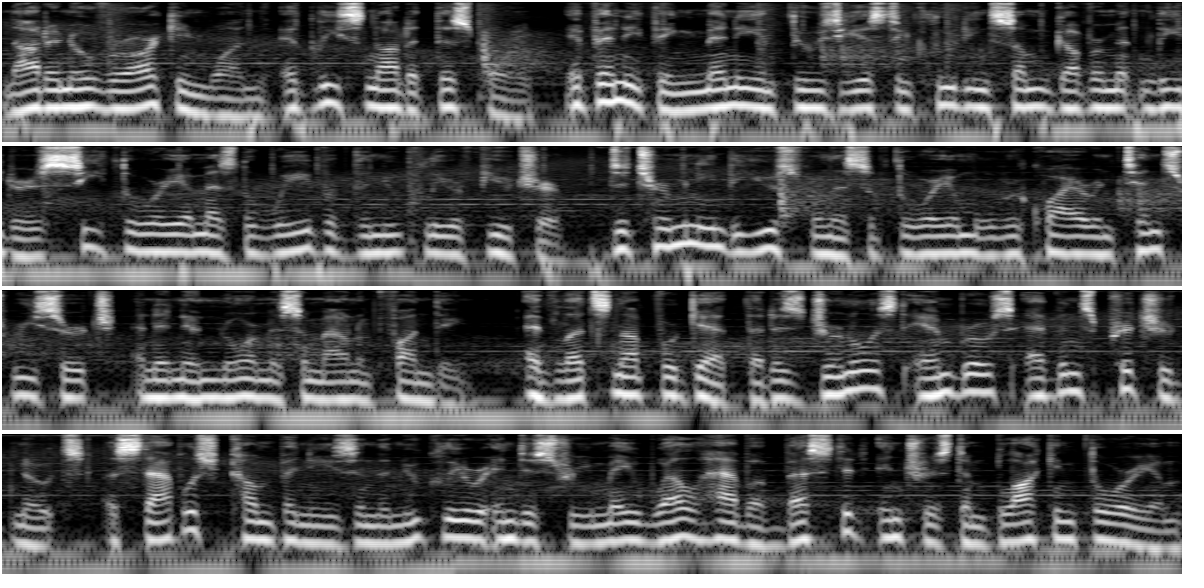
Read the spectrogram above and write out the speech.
Not an overarching one, at least not at this point. If anything, many enthusiasts, including some government leaders, see thorium as the wave of the nuclear future. Determining the usefulness of thorium will require intense research and an enormous amount of funding. And let's not forget that as journalist Ambrose Evans Pritchard notes, established companies in the nuclear industry may well have a vested interest in blocking thorium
